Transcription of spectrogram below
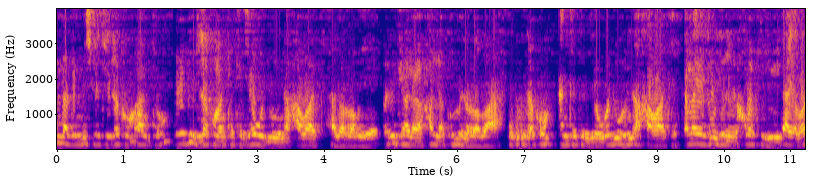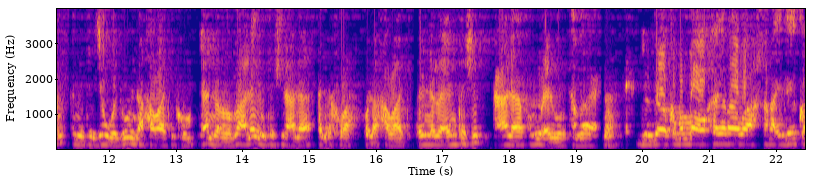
أما بالنسبة لكم أنتم يجوز لكم أن تتزوجوا من أخوات هذا الرضيع. وإن كان أخا لكم من الرضاعة يجوز لكم أن تتزوجوا من أخواته. كما يجوز لإخوته أيضا أن يتزوجوا من أخواتكم لأن الرضاع لا ينتشر على الإخوة والأخوات وإنما ينتشر على فروع المرتضى نعم. جزاكم الله خيرا وأحسن إليكم.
